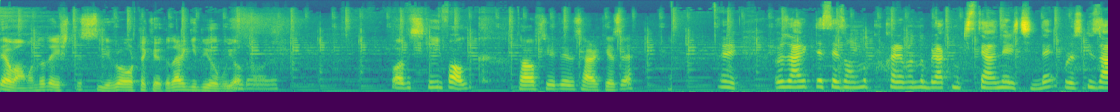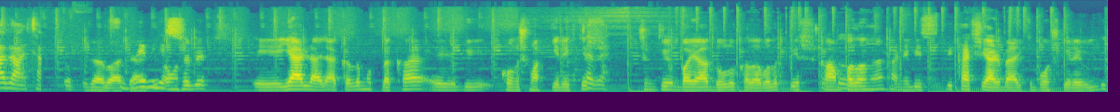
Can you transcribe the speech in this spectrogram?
Devamında da işte Silivri Ortaköy'e kadar gidiyor bu yol. Doğru. Ama biz keyif aldık. Tavsiye ederiz herkese. Özellikle sezonluk karavanı bırakmak isteyenler için de burası güzel bir alternatif. Çok güzel bir alternatif. Ama tabii e, yerle alakalı mutlaka e, bir konuşmak gerekir. Tabii. Çünkü bayağı dolu kalabalık bir kamp dolu. alanı. Hani biz birkaç yer belki boş görebildik.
